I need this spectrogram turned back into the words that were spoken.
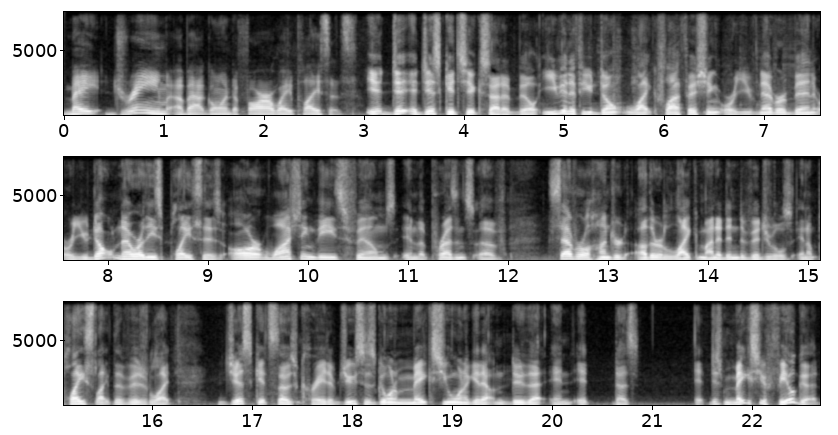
may dream about going to faraway places. It it just gets you excited, Bill. Even if you don't like fly fishing or you've never been or you don't know where these places are, watching these films in the presence of several hundred other like-minded individuals in a place like the Visulite just gets those creative juices going and makes you want to get out and do that and it does it just makes you feel good.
